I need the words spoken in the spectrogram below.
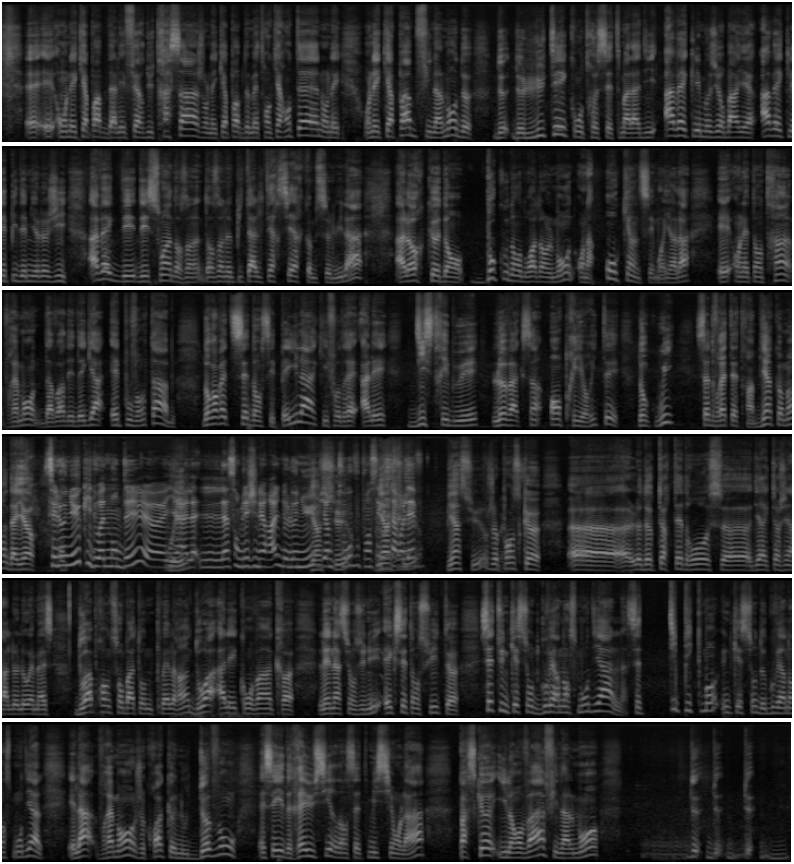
on est capable d'aller faire du traçage, on est capable de mettre en quarantaine, on est, on est capable finalement de, de, lutter contre cette maladie avec les mesures barrières, avec l'épidémiologie, avec des, des soins dans un, dans un hôpital tertiaire comme celui-là, alors que dans beaucoup d'endroits dans le monde, on n'a aucun de ces moyens-là et on est en train vraiment d'avoir des dégâts épouvantables. Donc en fait, c'est dans ces pays-là qu'il faudrait aller distribuer le vaccin en priorité. Donc oui, ça devrait être un bien commun. D'ailleurs, c'est l'ONU qui doit demander. Euh, il y a l'Assemblée générale de l'ONU bientôt. Vous pensez que ça relève? Bien sûr, je pense que euh, le docteur Tedros, euh, directeur général de l'OMS, doit prendre son bâton de pèlerin, doit aller convaincre les Nations Unies et que c'est ensuite, c'est une question de gouvernance mondiale. C'est typiquement une question de gouvernance mondiale. Et là, vraiment, je crois que nous devons essayer de réussir dans cette mission-là, parce qu'il en va finalement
